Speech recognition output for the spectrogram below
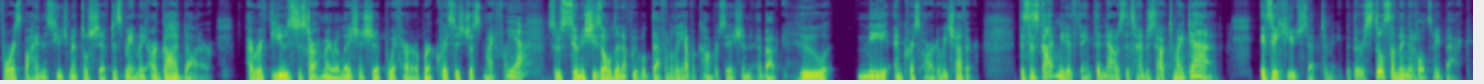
force behind this huge mental shift is mainly our goddaughter. I refuse to start my relationship with her where Chris is just my friend. Yeah. So as soon as she's old enough, we will definitely have a conversation about who me and Chris are to each other. This has gotten me to think that now is the time to talk to my dad. It's a huge step to me, but there's still something that holds me back.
